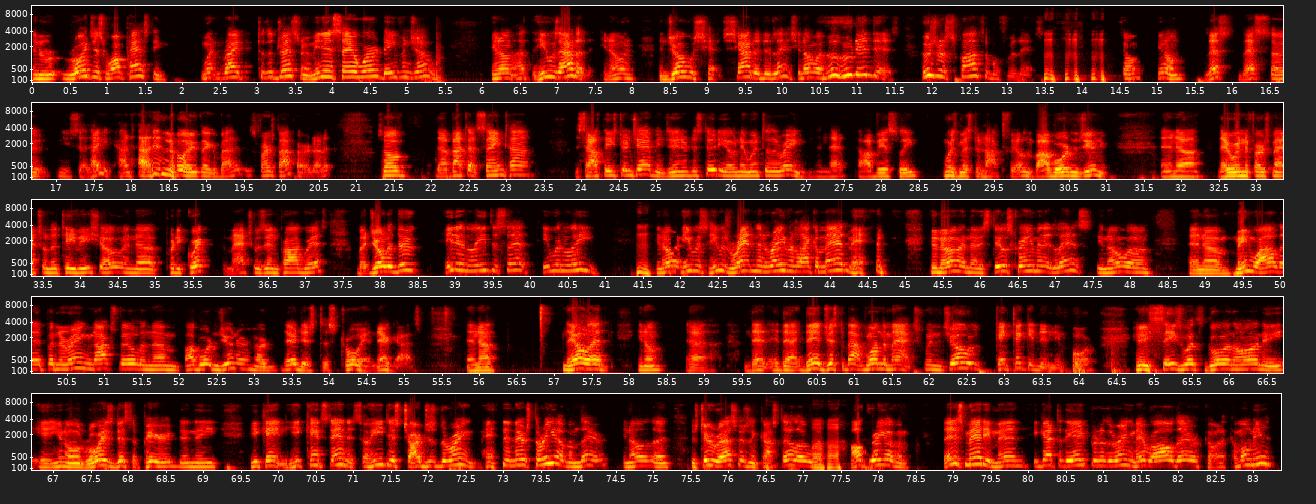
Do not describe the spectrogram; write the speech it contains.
and Roy just walked past him, went right to the dressing room. He didn't say a word to even Joe. You know, I, he was out of it. You know, and, and Joe was sh- shouted at Les, you know, who who did this? Who's responsible for this? so you know, Les, Les, uh, you said, hey, I, I, didn't know anything about it. It's first I've heard of it. So about that same time, the Southeastern champions entered the studio and they went to the ring. And that obviously was Mr. Knoxville and Bob Orton Jr. And uh, they were in the first match on the TV show. And uh, pretty quick, the match was in progress. But Joe LeDuc, he didn't leave the set. He wouldn't leave. Hmm. You know, and he was he was ranting and raving like a madman. you know, and they're still screaming at Les, you know. Uh, and uh, meanwhile, they put in the ring Knoxville and um, Bob Orton Jr. are they're just destroying their guys, and uh, they all had, you know, uh, that they, they had just about won the match when Joe can't take it anymore. He sees what's going on. He, he, you know, Roy's disappeared, and he he can't he can't stand it, so he just charges the ring, and there's three of them there. You know, the, there's two wrestlers and Costello. Well, uh-huh. All three of them, they just met him, man. He got to the apron of the ring, and they were all there. Come on in.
